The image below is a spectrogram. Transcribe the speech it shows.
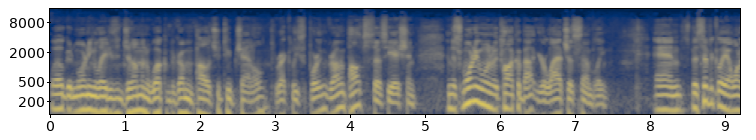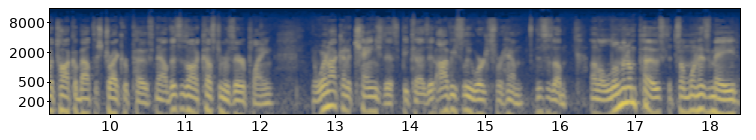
Well, good morning, ladies and gentlemen, and welcome to Grumman Pilots YouTube channel, directly supporting the Grumman Pilots Association. And this morning we're going to talk about your latch assembly. And specifically, I want to talk about the striker post. Now, this is on a customer's airplane, and we're not going to change this because it obviously works for him. This is a, an aluminum post that someone has made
